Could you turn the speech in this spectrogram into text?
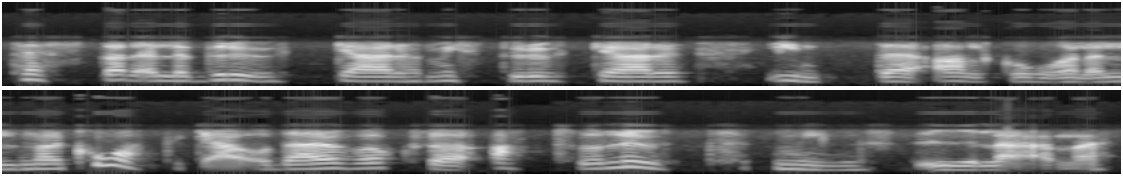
testar eller brukar, missbrukar inte alkohol eller narkotika. Och där har vi också absolut minst i länet.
